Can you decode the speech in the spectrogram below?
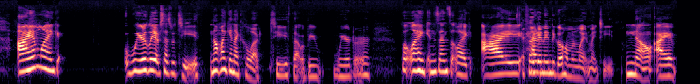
I am like weirdly obsessed with teeth. Not like in I collect teeth, that would be weirder. But like in the sense that like I, I feel had- like I need to go home and whiten my teeth. no, I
